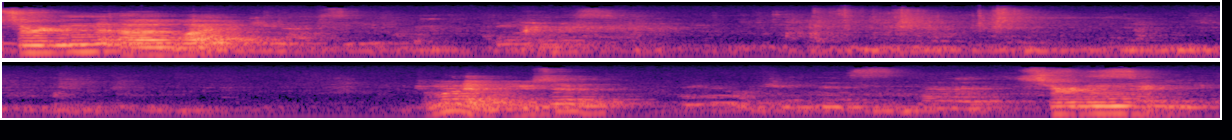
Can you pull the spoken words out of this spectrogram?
certain of what? you do not see? Faith is Come on, Emily, you said it. I know, faith is uh, Certain, certain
